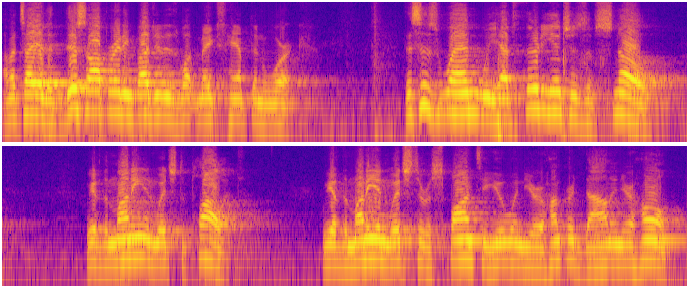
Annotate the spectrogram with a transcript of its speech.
I'm going to tell you that this operating budget is what makes Hampton work. This is when we have 30 inches of snow, we have the money in which to plow it. We have the money in which to respond to you when you're hunkered down in your home.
